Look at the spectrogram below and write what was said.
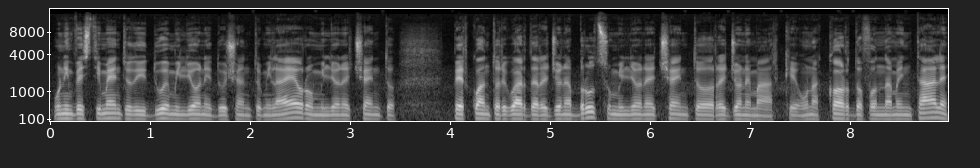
un investimento di 2 milioni e 200 mila euro, 1 milione e 100 per quanto riguarda Regione Abruzzo, 1 milione e 100 Regione Marche, un accordo fondamentale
